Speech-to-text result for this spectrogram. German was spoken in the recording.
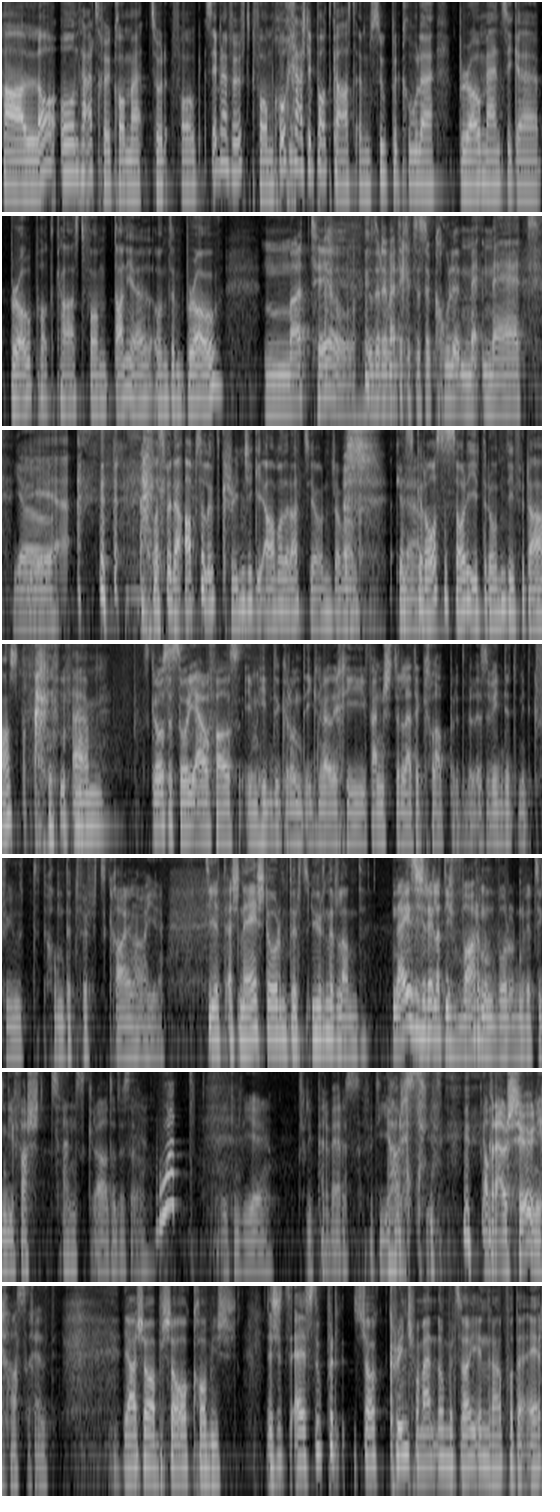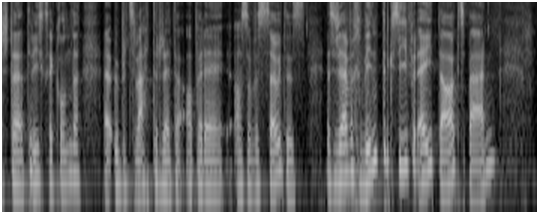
Hallo und herzlich willkommen zur Folge 57 vom Kuchenkästchen Podcast, einem super coolen, bromanzigen Bro-Podcast von Daniel und dem Bro. Matteo. Oder werde ich jetzt so coole Ma- Matt. Yo. Yeah. Was für eine absolut cringige Anmoderation, schon mal. Genau. Ein grosses Sorry in die Runde für das. ähm, Das grosse Sorry auch, falls im Hintergrund irgendwelche Fensterläden klappern, weil es windet mit gefühlt 150 km/h hier. zieht ein Schneesturm durch das Ürnerland. Nein, es ist relativ warm und morgen wird es irgendwie fast 20 Grad oder so. What? Irgendwie ein bisschen pervers für die Jahreszeit. Aber auch schön, ich hasse Kälte. Ja, schon, aber schon komisch. Ist jetzt ein super schon Cringe-Moment Nummer zwei innerhalb von der ersten 30 Sekunden äh, über das Wetter reden. Aber äh, also was soll das? Es war einfach Winter für einen Tag in Bern.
